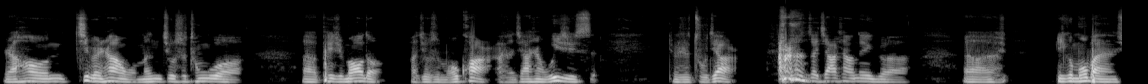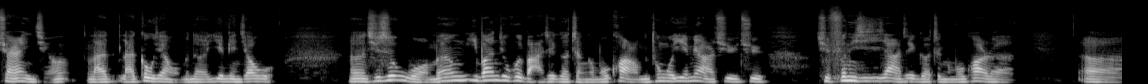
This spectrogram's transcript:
然后基本上我们就是通过呃 Page Model 啊，就是模块啊，加上 Widgets 就是组件，再加上那个呃一个模板渲染引擎来来构建我们的页面交互。嗯，其实我们一般就会把这个整个模块，我们通过页面去去去分析一下这个整个模块的呃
